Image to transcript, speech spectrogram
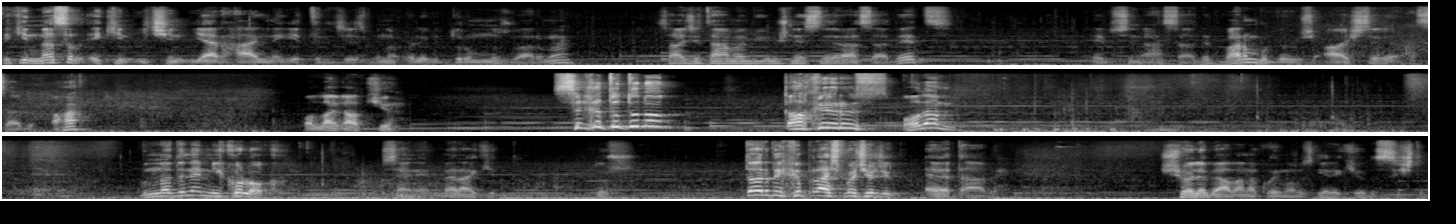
Peki nasıl ekin için yer haline getireceğiz bunu? Öyle bir durumumuz var mı? Sadece tamamen büyümüş nesneleri hasat et. Hepsini hasat et. Var mı burada bir şey? Ağaçları hasat et. Aha. Vallahi kalkıyor. Sıkı tutunun. Kalkıyoruz. Oğlum. Bunun adı ne? Mikolog. Bir saniye merak ettim. Dur. Dur bir kıpraşma çocuk. Evet abi. Şöyle bir alana koymamız gerekiyordu. Sıçtım.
